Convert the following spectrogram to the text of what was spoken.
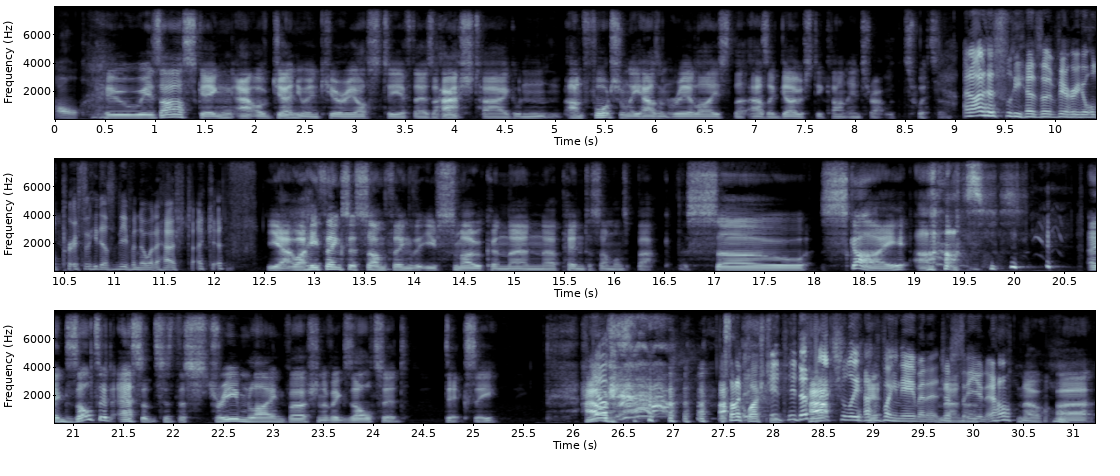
wow. who is asking out of genuine curiosity if there's a hashtag and unfortunately hasn't realized that as a ghost he can't interact with twitter And honestly, as a very old person, he doesn't even know what a hashtag is. yeah well he thinks it's something that you smoke and then uh, pin to someone's back so sky asks exalted essence is the streamlined version of exalted dixie how That's not a question. It, it doesn't Ha- actually have it- my name in it, No, just so you know. No. Uh,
